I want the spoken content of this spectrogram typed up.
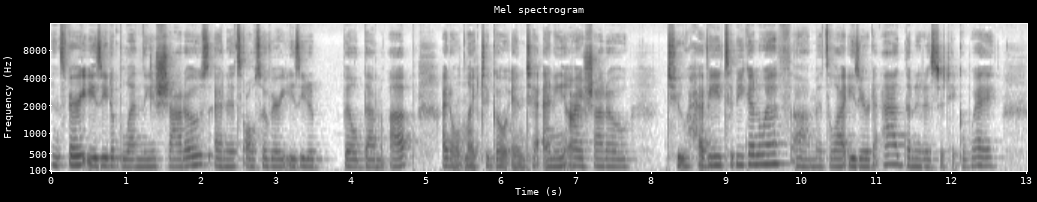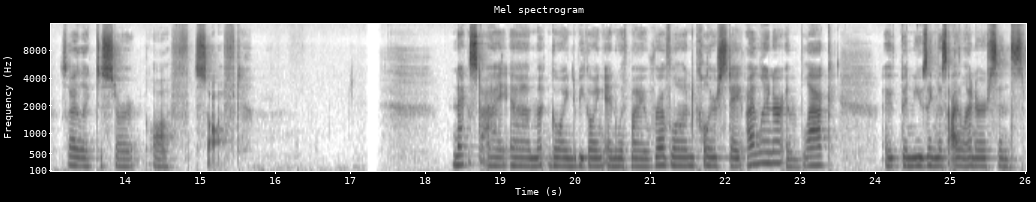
And it's very easy to blend these shadows and it's also very easy to build them up. I don't like to go into any eyeshadow too heavy to begin with. Um, it's a lot easier to add than it is to take away. So I like to start off soft. Next, I am going to be going in with my Revlon Color Stay eyeliner in black. I've been using this eyeliner since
